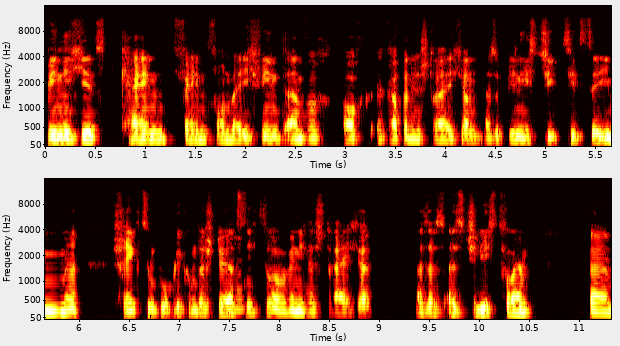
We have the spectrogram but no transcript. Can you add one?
bin ich jetzt kein Fan von, weil ich finde einfach auch gerade bei den Streichern, also Pianist sitzt ja immer schräg zum Publikum, da stört es mhm. nicht so, aber wenn ich als Streicher, also als, als Cellist vor allem, äh,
